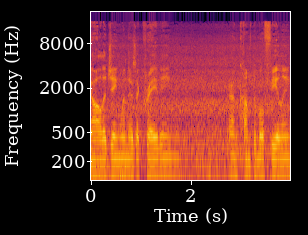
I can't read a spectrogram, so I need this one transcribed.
Acknowledging when there's a craving or uncomfortable feeling,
